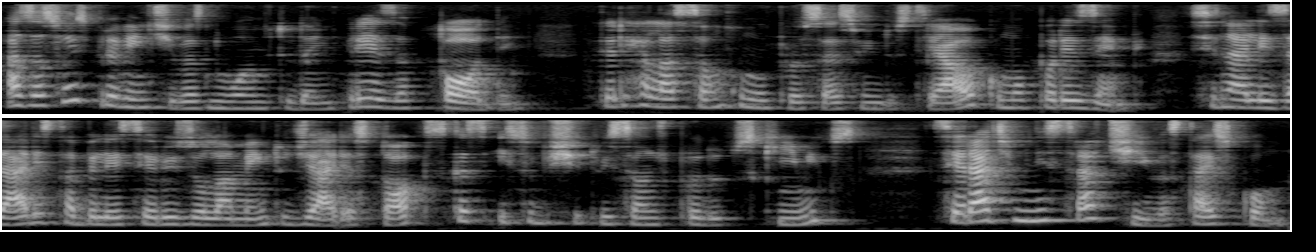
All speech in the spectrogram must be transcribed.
As ações preventivas no âmbito da empresa podem ter relação com o processo industrial, como, por exemplo, sinalizar e estabelecer o isolamento de áreas tóxicas e substituição de produtos químicos, ser administrativas, tais como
